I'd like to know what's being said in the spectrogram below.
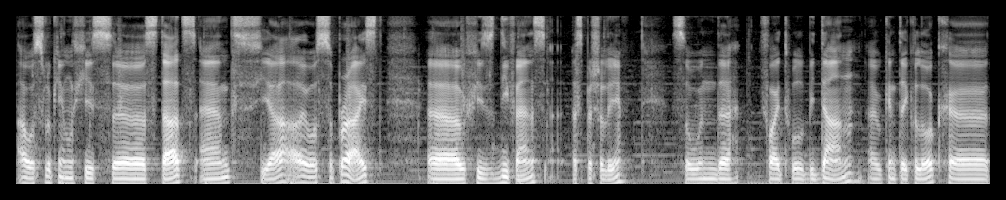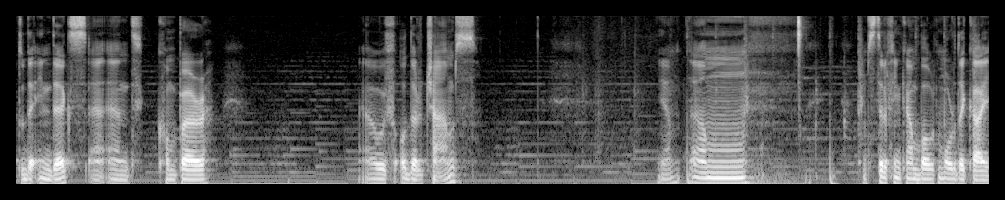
I was looking his uh, stats and yeah, I was surprised uh, with his defense, especially. So when the fight will be done, uh, we can take a look uh, to the index and compare uh, with other champs. Yeah. Um, I'm still thinking about Mordecai.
